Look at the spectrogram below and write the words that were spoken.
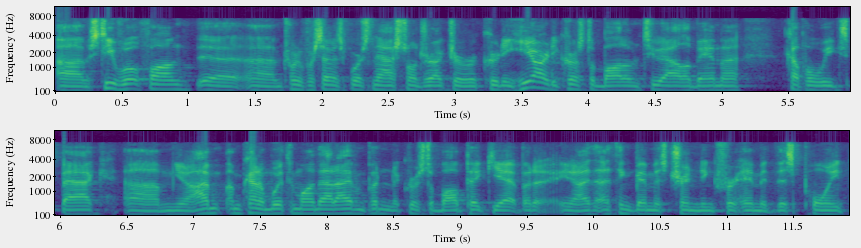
Um, Steve Wiltfong, the um, 24/7 Sports National Director of Recruiting, he already crystal balled him to Alabama a couple weeks back. Um, you know, I'm I'm kind of with him on that. I haven't put in a crystal ball pick yet, but uh, you know I, I think is trending for him at this point.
